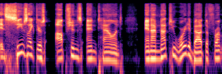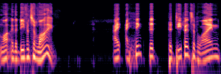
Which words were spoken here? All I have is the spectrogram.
it seems like there's options and talent, and I'm not too worried about the front line, like the defensive line. I, I think that the defensive line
